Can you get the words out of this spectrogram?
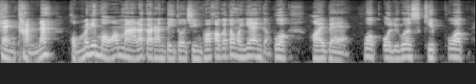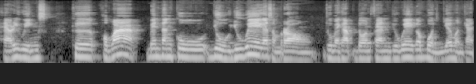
แข่งขันนะ ผมไม่ได้มองว่ามาแล้วการันตีตัวจริง เพราะเขาก็ต้องมาแย่งกับพวกฮอยแบกพวกโอลิเวอร์สคิปพวกแฮร์รี่วิงส์คือผมว่าเบนตันกูอยู่ยูเว่ก็สำรองถูกไหมครับ โดนแฟนยูเว่ก็บ่นเยอะเหมือนกัน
